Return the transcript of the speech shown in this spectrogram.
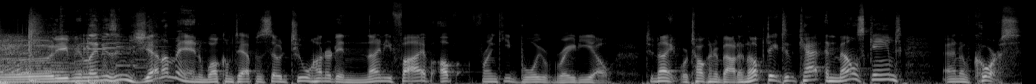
Good evening, ladies and gentlemen. Welcome to episode 295 of FrankieBoi Radio. Tonight, we're talking about an update to the Cat and Mouse games, and of course,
